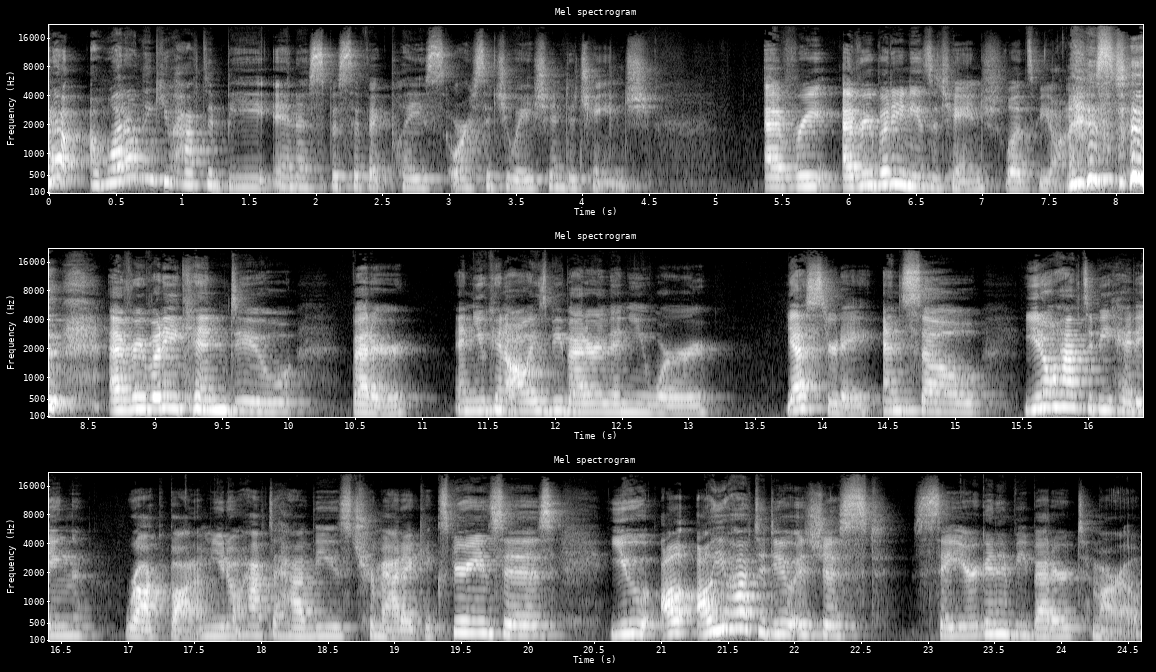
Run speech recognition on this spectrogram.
don't. Well, I don't think you have to be in a specific place or situation to change. Every everybody needs a change. Let's be honest. everybody can do better, and you can always be better than you were yesterday. And so you don't have to be hitting rock bottom. You don't have to have these traumatic experiences. You all all you have to do is just say you're gonna be better tomorrow.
